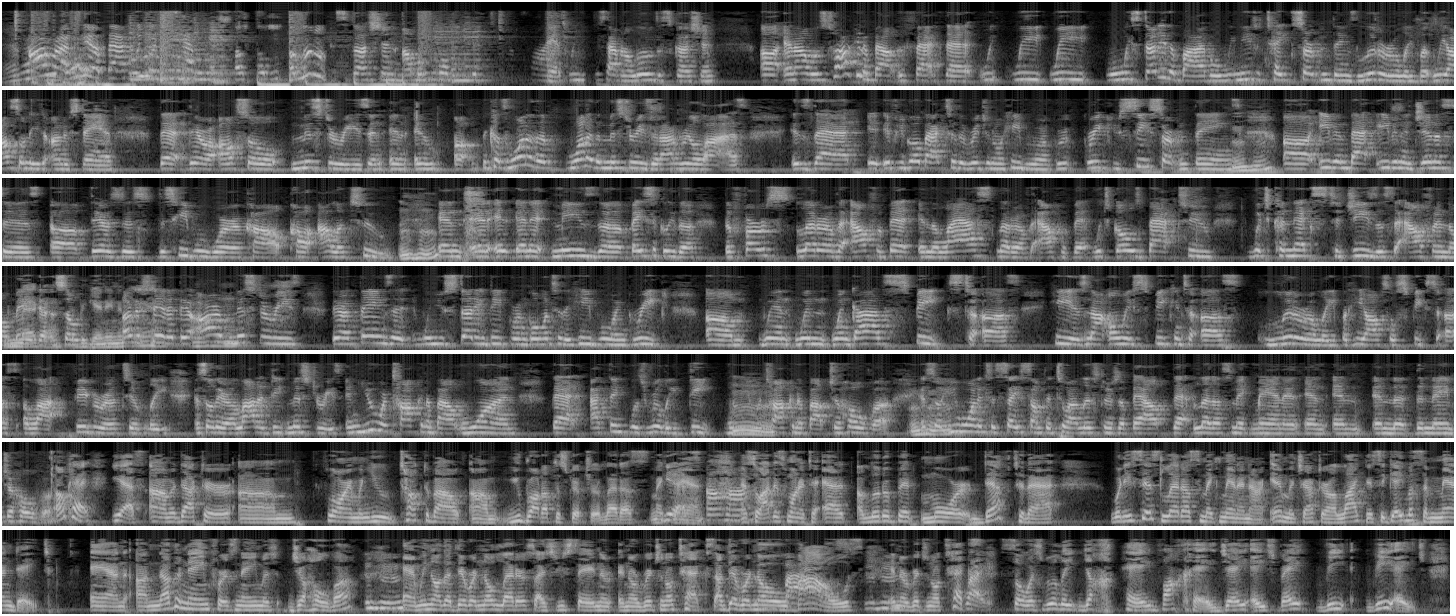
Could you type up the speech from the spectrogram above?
All right, we are back. We were just having a, a, a little discussion um, before we get to clients. We were just having a little discussion. Uh, and I was talking about the fact that we, we, we, when we study the Bible, we need to take certain things literally, but we also need to understand that there are also mysteries and, and, and uh, because one of the, one of the mysteries that I realize is that if you go back to the original Hebrew and Greek, you see certain things. Uh, even back, even in Genesis, uh, there's this this Hebrew word called called alatu, and and it, and it means the basically the the first letter of the alphabet and the last letter of the alphabet, which goes back to which connects to Jesus, the Alpha and the Omega. Omega, And so the and the understand end. that there are mysteries. There are things that when you study deeper and go into the Hebrew and Greek, um, when when when God speaks to us, He is not only speaking to us literally, but He also speaks to us a lot figuratively. And so there are a lot of deep mysteries. And you were talking about one that I think was really deep when you were talking about Jehovah. And so you wanted to say something to our listeners about that. Let us make man and and and, and the, the name Jehovah. Okay, yes, um, Dr. Um, Florian, when you talked about, um, you brought up the scripture, let us make Yes, man. uh-huh. And so I just wanted to add a little bit more depth to that. When he says, let us make man in our image after our likeness, he gave us a mandate. And another name for his name is Jehovah. Mm-hmm. And we know that there were no letters, as you say in the, original text. Uh, there were no Vowels. vowels in the original text. Right. So it's really Yahweh, Vaheh, J-H-V-H.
